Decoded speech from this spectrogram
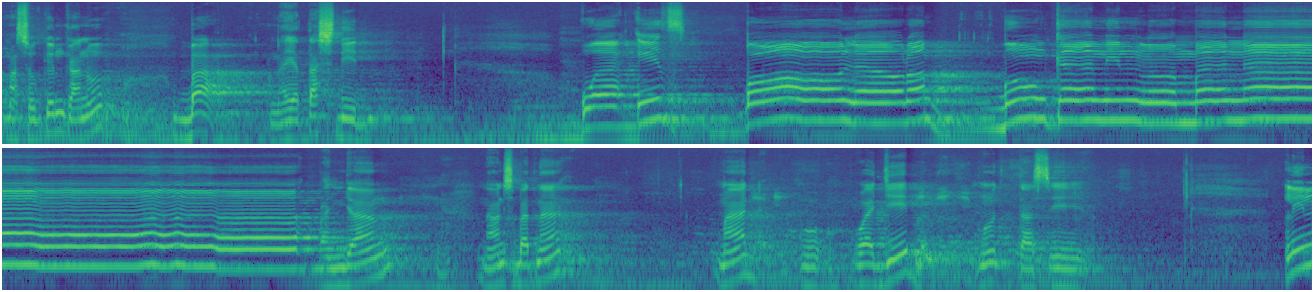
masukkan kanu ba kana aya tasdid qala rabbuka lil malaa. Panjang. Naon sebatna? Mad? Wajib. Muttasil. Lil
